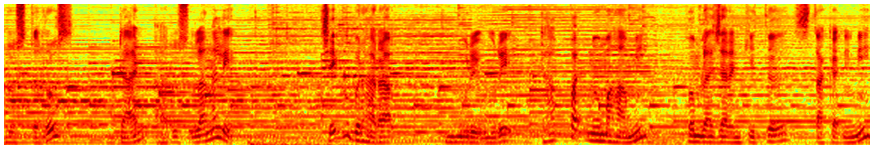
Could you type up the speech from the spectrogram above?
arus terus dan arus ulang alik. Cikgu berharap murid-murid dapat memahami pembelajaran kita setakat ini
